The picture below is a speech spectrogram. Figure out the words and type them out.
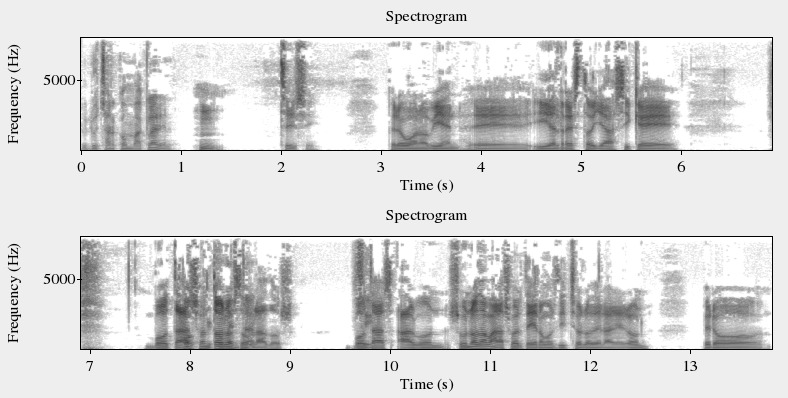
luchar con McLaren. Hmm. Sí, sí. Pero bueno, bien. Eh, y el resto ya sí que... Botas, son que todos los doblados. Botas, Albon, su noda mala suerte, ya lo hemos dicho, lo del alerón. Pero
